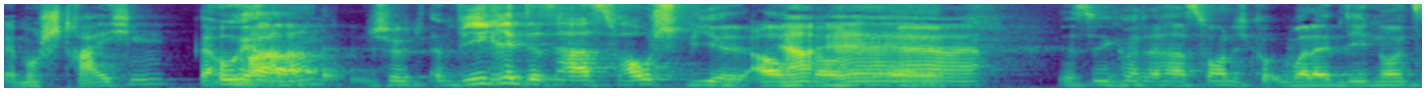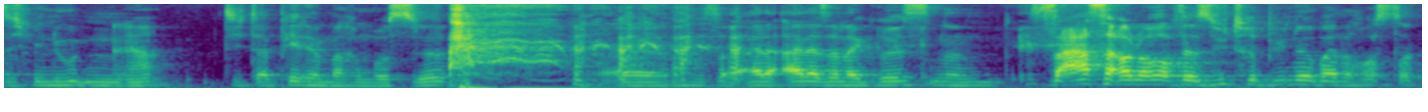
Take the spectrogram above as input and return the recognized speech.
er muss streichen. Oh malern. ja, schön. Während des HSV-Spiels auch Ja, noch. äh. Deswegen konnte der HSV nicht gucken, weil er in den 90 Minuten die Tapete machen musste. äh, das war einer, einer seiner größten. Und saß er auch noch auf der Südtribüne bei den Rostock.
